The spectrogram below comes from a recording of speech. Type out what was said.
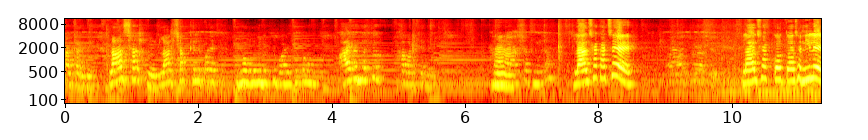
কাল থাকবে লাল শাক লাল শাক খেলে পরে হিমোগ্লোবিন একটু বাড়ে যেত আয়রন জাতীয় খাবার খেলে। হ্যাঁ। লাল শাক আছে? লাল শাক কত? আচ্ছা নিলে।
